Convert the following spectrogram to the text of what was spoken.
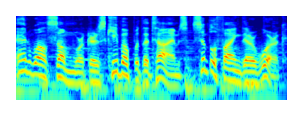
And while some workers keep up with the times, simplifying their work,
